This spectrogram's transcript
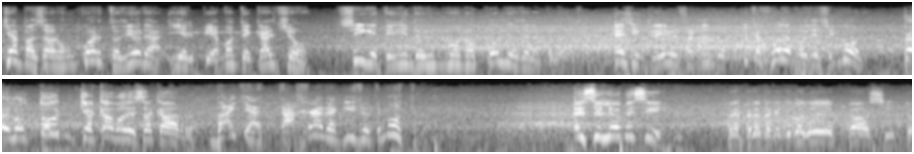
ya pasaron un cuarto de hora y el Piamonte Calcio sigue teniendo el monopolio de la pelota. Es increíble, Fernando. Esta jugada podría ser gol. Pelotón que acaba de sacar. Vaya tajada que hizo este monstruo. Ese es Leo Messi. Una pelota que llegó despacito.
